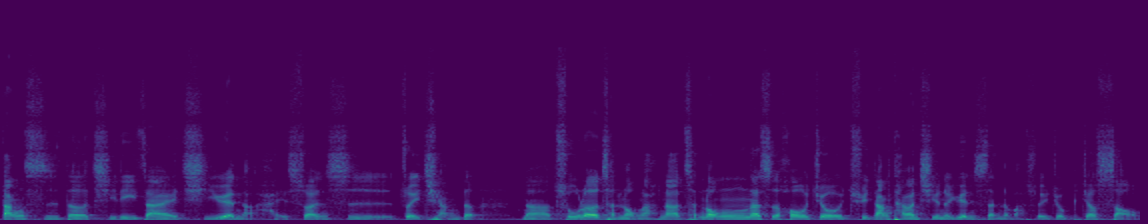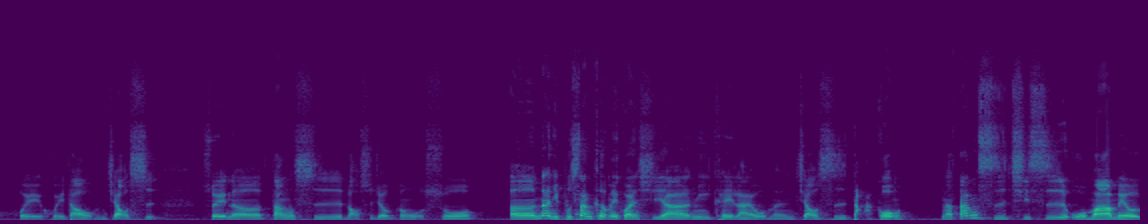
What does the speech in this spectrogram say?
当时的棋力在棋院呢，还算是最强的。那除了成龙啦，那成龙那时候就去当台湾棋院的院生了嘛，所以就比较少会回到我们教室。所以呢，当时老师就跟我说：“呃，那你不上课没关系啊，你可以来我们教室打工。”那当时其实我妈没有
